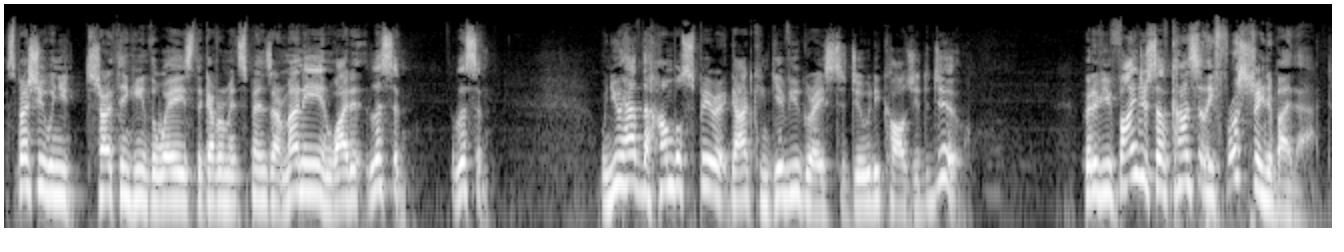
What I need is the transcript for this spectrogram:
Especially when you start thinking of the ways the government spends our money and why. To, listen, listen. When you have the humble spirit, God can give you grace to do what He calls you to do. But if you find yourself constantly frustrated by that,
